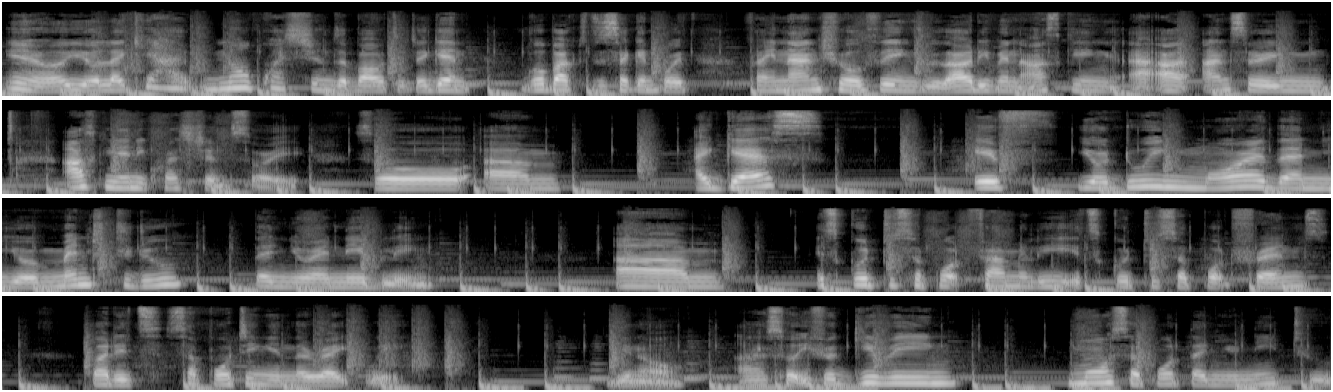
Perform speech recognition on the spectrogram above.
you know you're like yeah no questions about it. Again go back to the second point financial things without even asking uh, answering asking any questions sorry. So um i guess if you're doing more than you're meant to do then you're enabling. Um it's good to support family it's good to support friends but it's supporting in the right way you know? Uh, so if you're giving more support than you need to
